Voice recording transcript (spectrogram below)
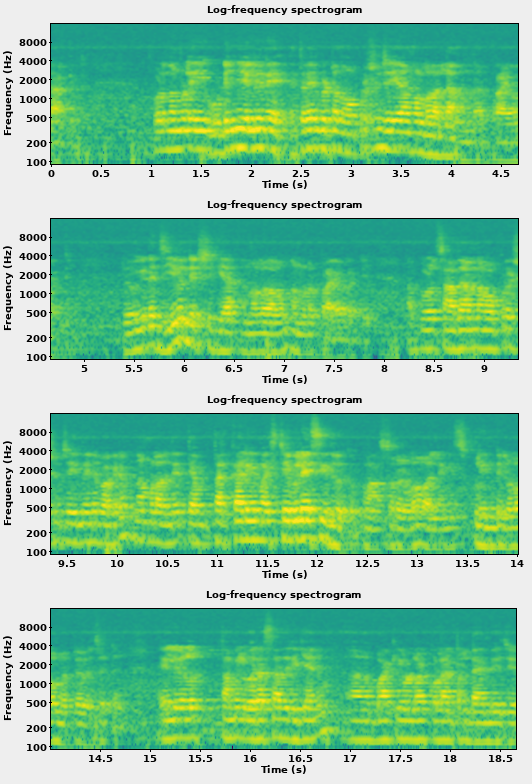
ടാർഗറ്റ് അപ്പോൾ നമ്മൾ ഈ ഒടിഞ്ഞ എല്ലിനെ എത്രയും പെട്ടെന്ന് ഓപ്പറേഷൻ ചെയ്യുക എന്നുള്ളതല്ല നമ്മുടെ പ്രയോറിറ്റി രോഗിയുടെ ജീവൻ രക്ഷിക്കുക എന്നുള്ളതാവും നമ്മുടെ പ്രയോറിറ്റി അപ്പോൾ സാധാരണ ഓപ്പറേഷൻ ചെയ്യുന്നതിന് പകരം നമ്മൾ അതിനെ താൽക്കാലികമായി സ്റ്റെബിലൈസ് ചെയ്ത് വെക്കും. പ്ലാസ്റ്ററുകളോ അല്ലെങ്കിൽ സ്പ്ലിന്റുകളോ മറ്റോ വെച്ചിട്ട് എല്ലുകൾ തമ്മിൽ വരാസാതിരിക്കാനും ബാക്കിയുള്ള കൊളാട്രൽ ഡാമേജ്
